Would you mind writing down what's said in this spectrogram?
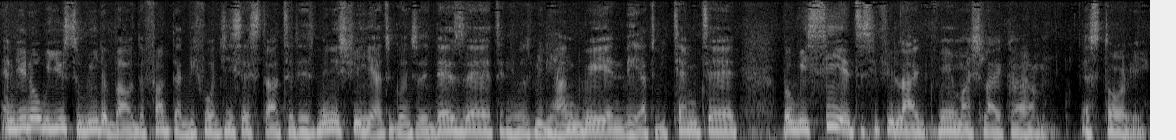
and you know, we used to read about the fact that before Jesus started his ministry, he had to go into the desert and he was really hungry and he had to be tempted. But we see it, if you like, very much like um, a story.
